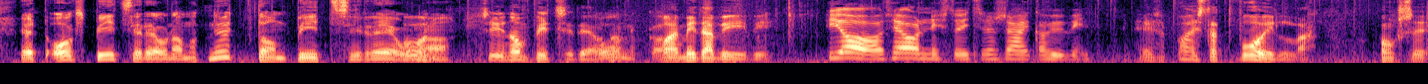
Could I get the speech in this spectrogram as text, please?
et onks pitsireuna, mutta nyt on pitsireuna. On, siinä on pitsireuna. On, Vai mitä Viivi? Joo, se onnistui itse asiassa aika hyvin. Hei, sä paistat voilla. Onko se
